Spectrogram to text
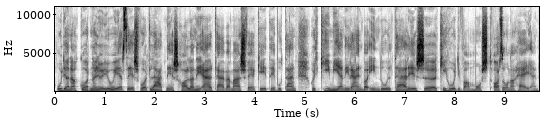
Ugyanakkor nagyon jó érzés volt látni és hallani, eltelve másfél-két év után, hogy ki milyen irányba indult el, és ki hogy van most azon a helyen.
